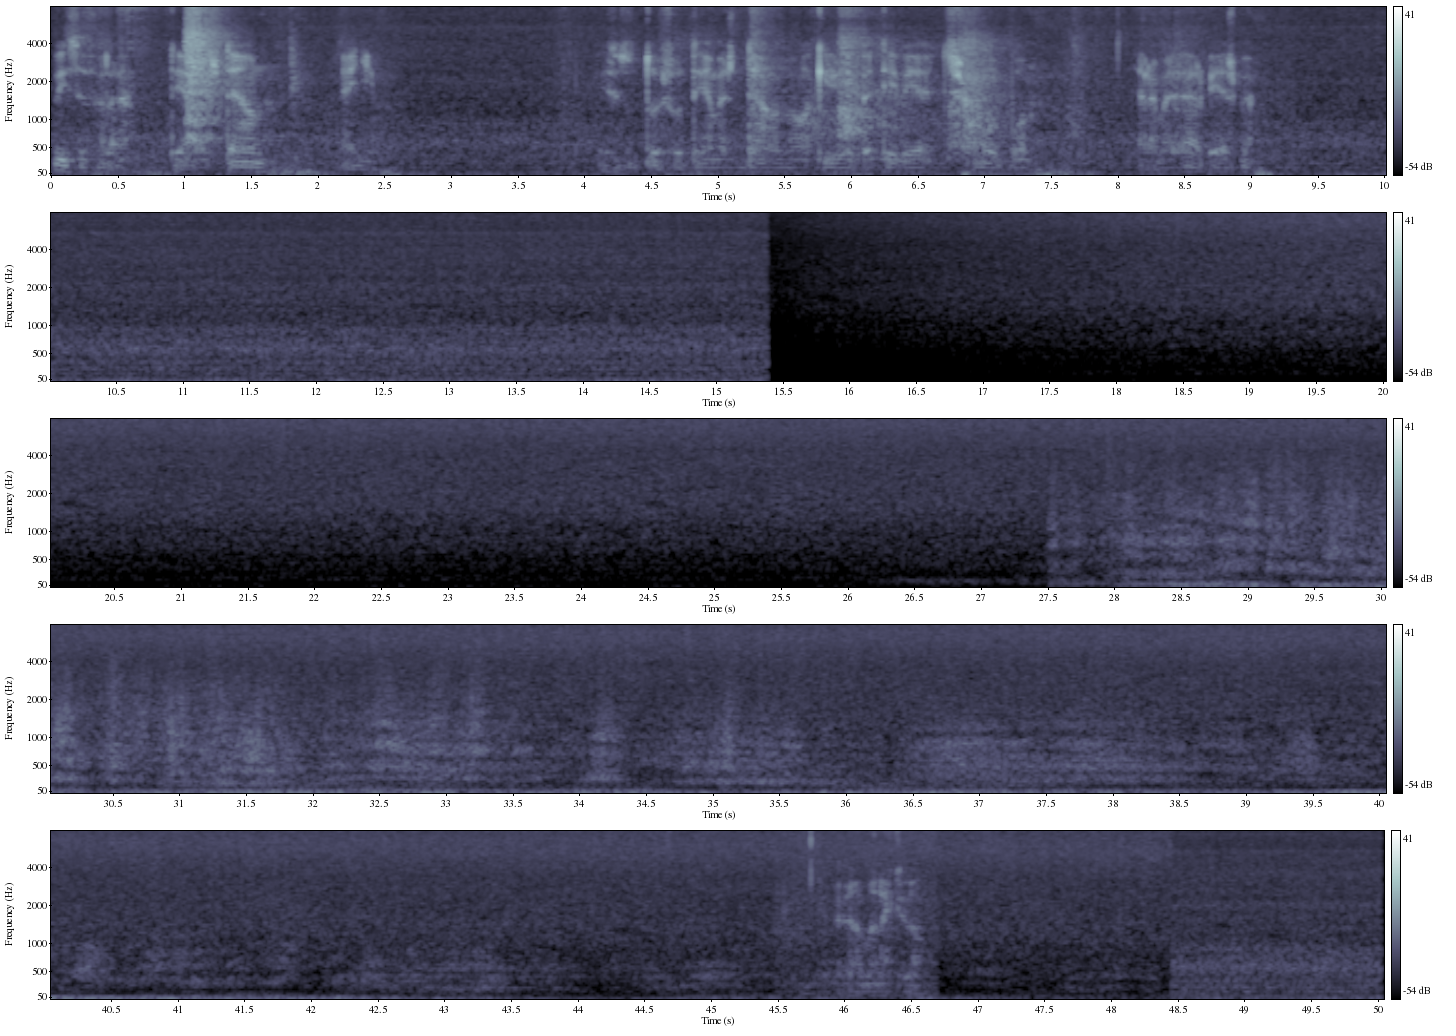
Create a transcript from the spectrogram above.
Visszafele, TMS down, ennyi. És az utolsó TMS down-nal kilépett TV1 módból, RBS-be.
